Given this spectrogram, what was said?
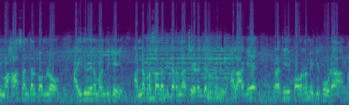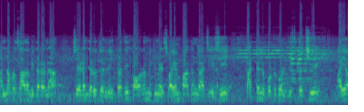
ఈ మహాసంకల్పంలో ఐదు వేల మందికి అన్నప్రసాద వితరణ చేయడం జరుగుతుంది. అలాగే ప్రతి పౌర్ణమికి కూడా అన్నప్రసాద వితరణ చేయడం జరుగుతుంది. ప్రతి పౌర్ణమికి మేము స్వయం పాకంగా చేసి కట్టెలు కొట్టుకొని తీసుకొచ్చి అయ్యో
